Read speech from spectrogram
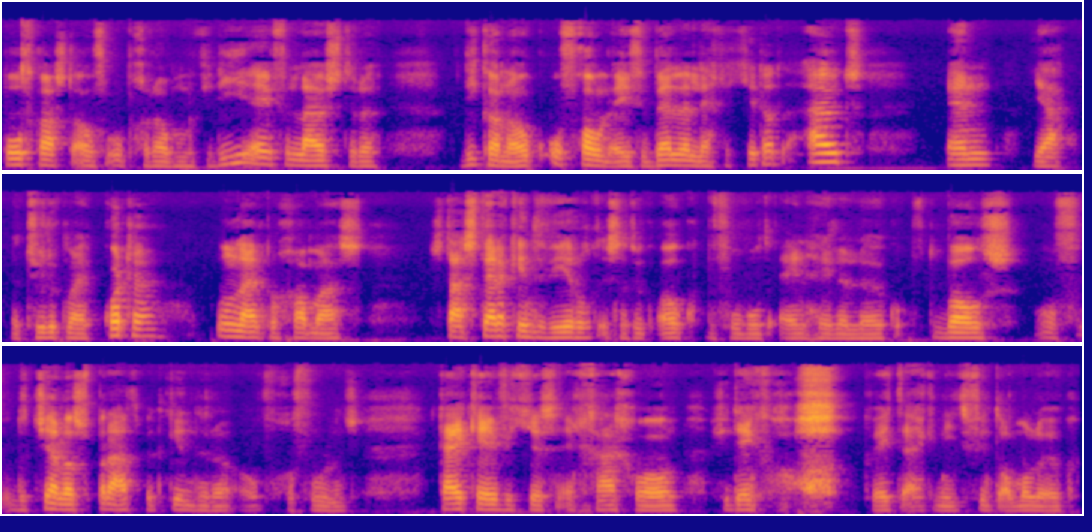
podcast over opgenomen. Moet je die even luisteren. Die kan ook. Of gewoon even bellen, leg ik je dat uit. En ja, natuurlijk mijn korte online programma's. Sta sterk in de wereld is natuurlijk ook bijvoorbeeld een hele leuke. Of de boos. Of de challenge praat met kinderen over gevoelens. Kijk eventjes en ga gewoon. Als je denkt van, oh, ik weet het eigenlijk niet, ik vind het allemaal leuk.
